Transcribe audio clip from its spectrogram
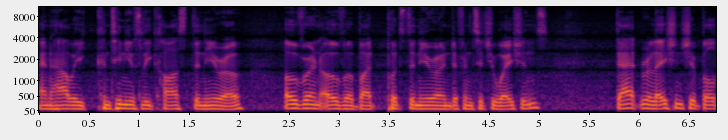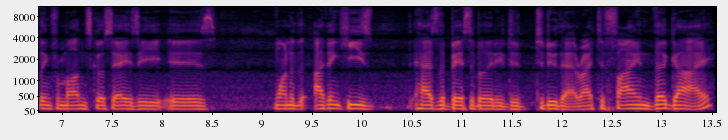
and how he continuously casts De Niro over and over, but puts De Niro in different situations. That relationship building for Martin Scorsese is one of the, I think he's has the best ability to, to do that, right? To find the guy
